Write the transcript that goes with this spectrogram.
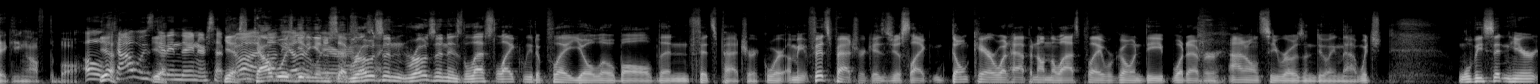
picking off the ball. Oh, Yeah, Cowboys yeah. getting the interception. Yes, Oh, Cowboys getting way interception. Rosen Rosen is less likely to play YOLO ball than Fitzpatrick. Where I mean Fitzpatrick is just like don't care what happened on the last play, we're going deep, whatever. I don't see Rosen doing that. Which we'll be sitting here.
